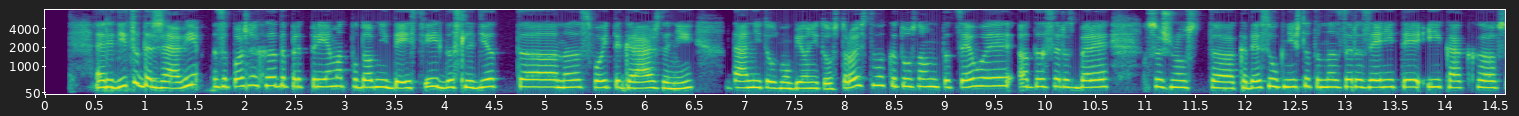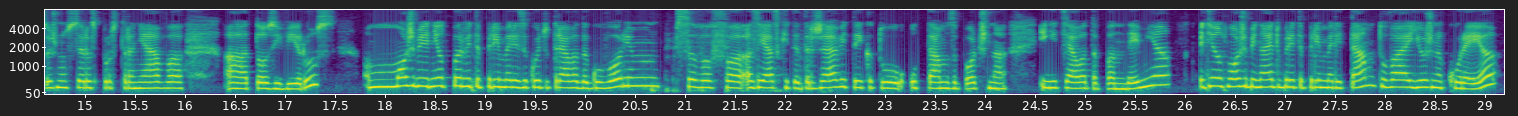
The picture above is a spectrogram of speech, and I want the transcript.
Редица държави започнаха да предприемат подобни действия и да следят а, на своите граждани данните от мобилните устройства, като основната цел е а, да се разбере всъщност а, къде са огнищата на заразените и как а, всъщност се разпространява а, този вирус. Може би едни от първите примери, за които трябва да говорим, са в а, азиатските държави, тъй като оттам започна и цялата пандемия. Един от, може би, най-добрите примери там, това е Южна Корея,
